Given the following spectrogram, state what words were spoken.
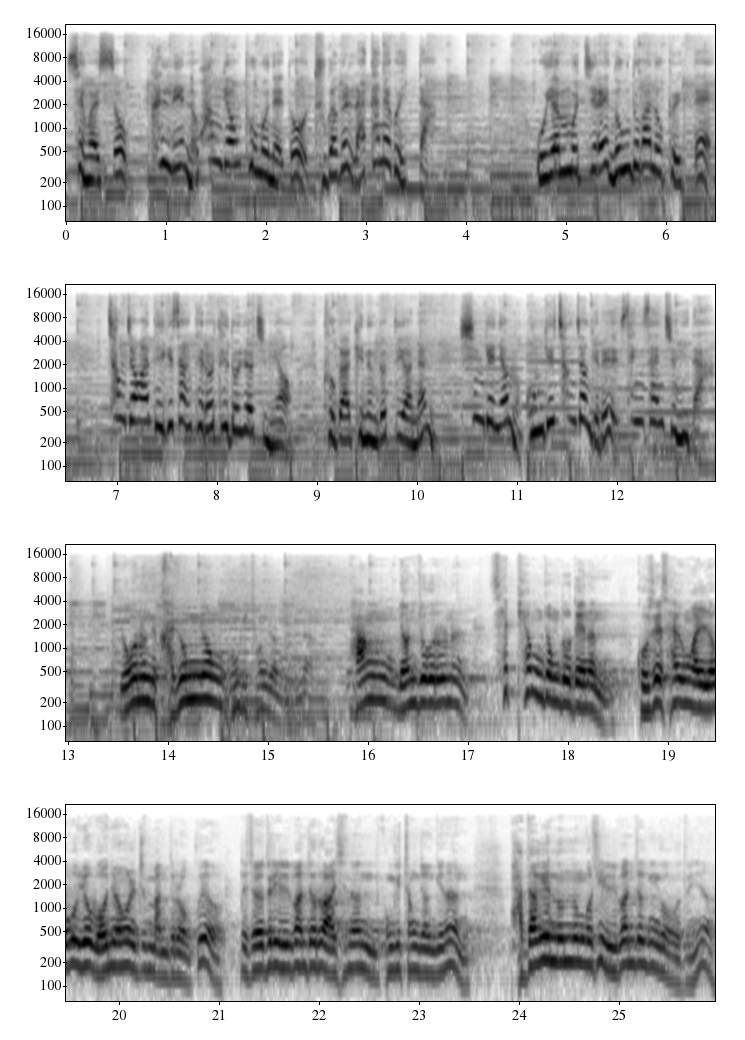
생활 속 클린 환경 부문에도 두각을 나타내고 있다. 오염물질의 농도가 높을 때 청정한 대기 상태로 되돌려주며 부가 기능도 뛰어난 신개념 공기청정기를 생산 중이다. 요거는 가정용 공기청정기입니다. 방 면적으로는 세평 정도 되는 곳에 사용하려고 요 원형을 좀 만들었고요. 근데 저희들이 일반적으로 아시는 공기청정기는 바닥에 놓는 것이 일반적인 거거든요.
